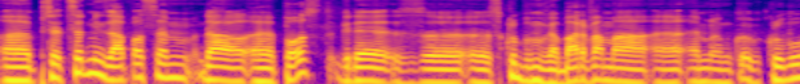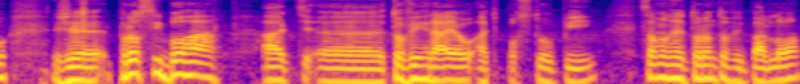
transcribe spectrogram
uh, před sedmým zápasem dal uh, post, kde s, uh, s klubovými barvama uh, klubu, že prosí Boha, ať uh, to vyhrajou, ať postoupí. Samozřejmě Toronto vypadlo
